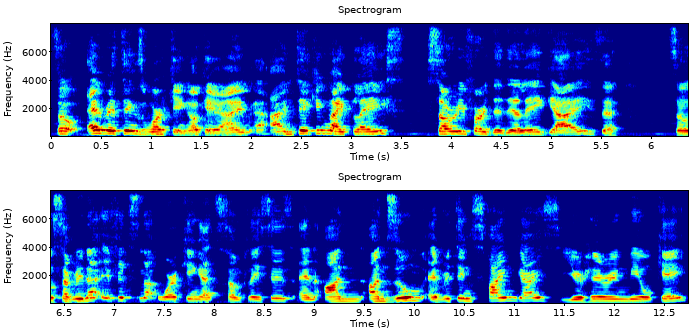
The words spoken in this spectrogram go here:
So everything's working. Okay, I'm I'm taking my place. Sorry for the delay, guys. So Sabrina, if it's not working at some places and on on Zoom, everything's fine, guys. You're hearing me okay?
